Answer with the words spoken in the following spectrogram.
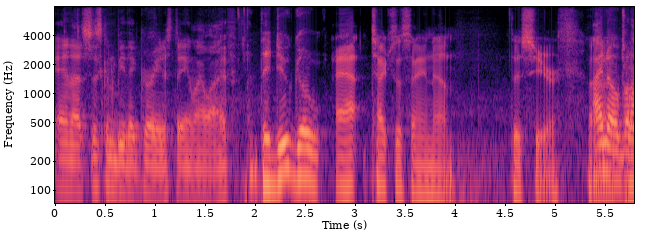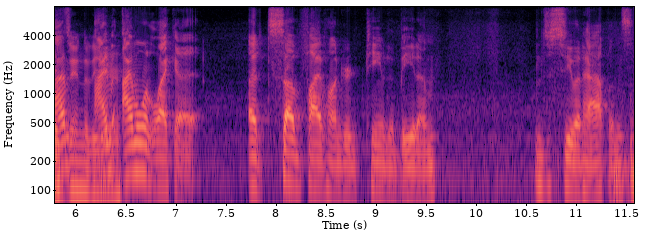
and that's just gonna be the greatest day of my life. They do go at Texas A&M this year. I uh, know, but I'm, the end of the I'm, year. I want like a a sub 500 team to beat them, and just see what happens.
